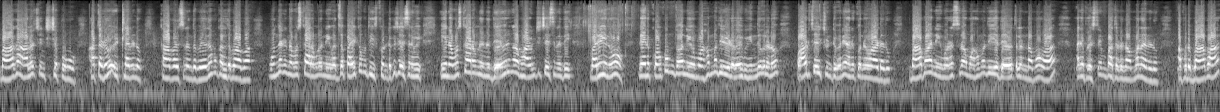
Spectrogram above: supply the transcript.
బాగా ఆలోచించి చెప్పుము. అతడు ఇట్లనను. కావలసినంత భేదము కలదు బాబా. ముందటి నమస్కారంలో నీ వద్ద పైకము తీసుకుంటకు చేసినవి. ఈ నమస్కారం నేను దేవునిగా భావించి చేసినది. మరియును నేను కోపంతో నీవు మహమ్మదీయుడవై హిందువులను పాడు చేయుచుంటివని అనుకునేవాడను. బాబా నీ మనసులో మహమ్మదీయ దేవతలను నమ్మవా? అని ప్రశ్నింప అతడు నమ్మనను. అప్పుడు బాబా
